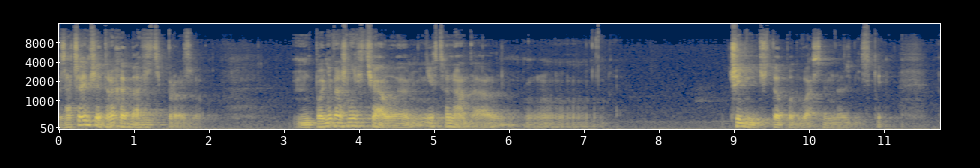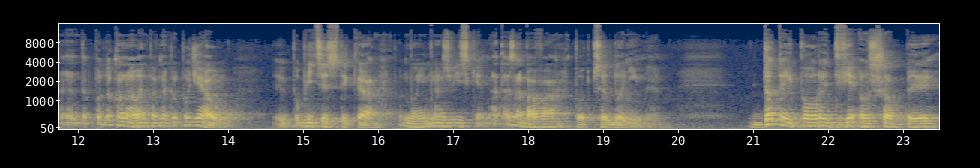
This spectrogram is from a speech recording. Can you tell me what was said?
zacząłem się trochę bawić prozą. Ponieważ nie chciałem, nie chcę nadal czynić to pod własnym nazwiskiem, dokonałem pewnego podziału. Publicystyka pod moim nazwiskiem, a ta zabawa pod pseudonimem. Do tej pory dwie osoby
